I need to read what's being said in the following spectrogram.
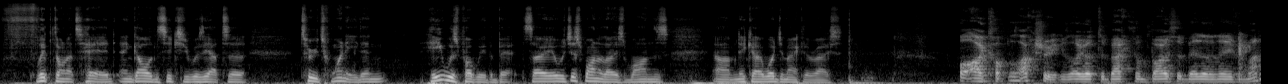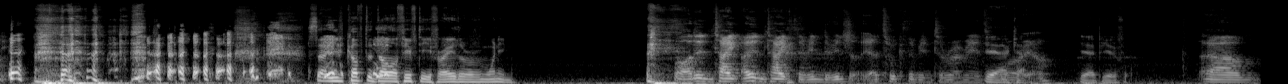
flipped on its head and Golden Sixty was out to two twenty, then he was probably the bet. So it was just one of those ones. Um, Nico, what would you make of the race? Well, I copped the luxury because I got to back them both at better than even money. So you've copped a dollar fifty for either of them winning. Well, I didn't take I didn't take them individually. I took them into Romance Yeah, okay. Yeah, beautiful. Um,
